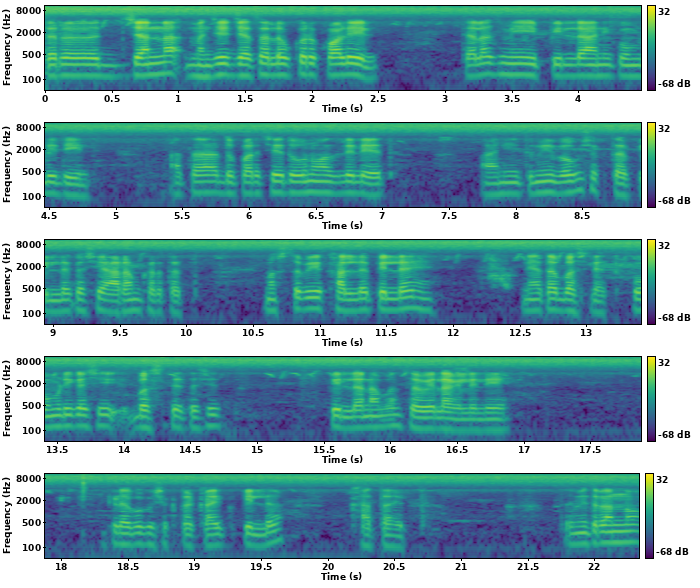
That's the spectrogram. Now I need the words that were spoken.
तर ज्यांना म्हणजे ज्याचा लवकर कॉल येईल त्यालाच मी पिल्लं आणि कोंबडी देईल. आता दुपारचे दोन वाजलेले आहेत. आणि तुम्ही बघू शकता पिल्लं कशी आराम करतात. मस्तपैकी खाल्लं पिल्लं आहे. आणि आता बसल्यात. कोंबडी कशी बसते तशीच पिल्लांना पण सवय लागलेली आहे. इकडे बघू शकता काय पिल्लं खात आहेत तर मित्रांनो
